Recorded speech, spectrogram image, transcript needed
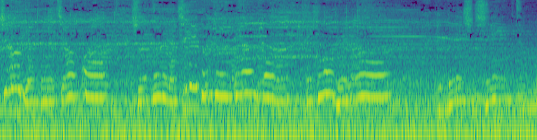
这样不讲话，省得让气氛更尴尬。爱过我吗？眼泪是心疼吗？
